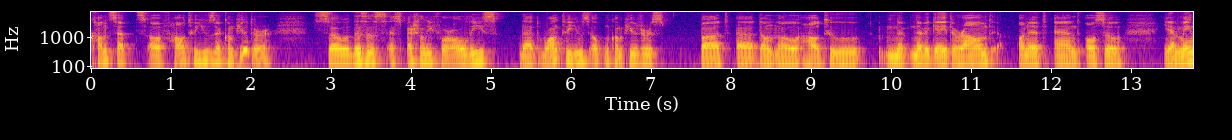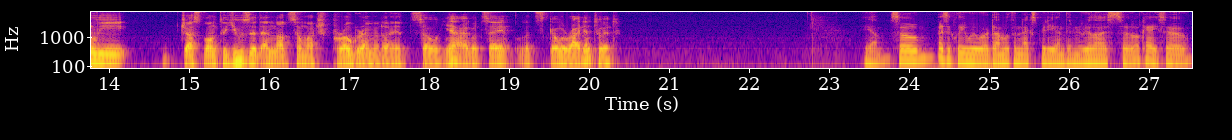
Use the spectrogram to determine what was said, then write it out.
concepts of how to use a computer. So this is especially for all these that want to use open computers but uh, don't know how to navigate around on it. And also yeah mainly just want to use it and not so much program it on it. So yeah i would say let's go right into it. Yeah. So basically we were done with the next video and then realized so okay so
